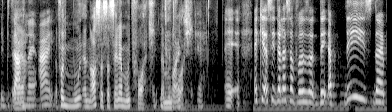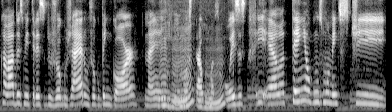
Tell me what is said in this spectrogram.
É bizarro, É. né? Ai. Foi muito. Nossa, essa cena é muito forte. É muito, forte. É. É, é que assim, The Last of Us, de- a- desde a época lá, 2013 do jogo, já era um jogo bem gore, né? em- em Uhum, mostrar algumas uhum. coisas. E ela tem alguns momentos de.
